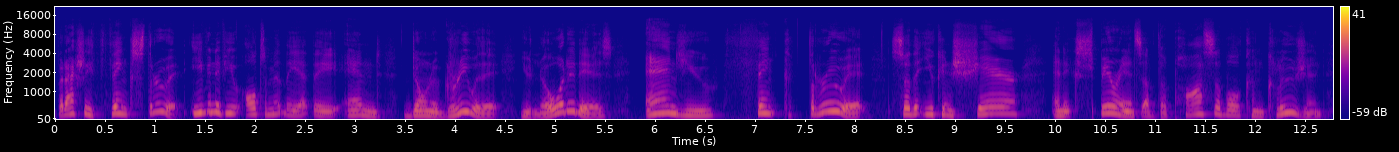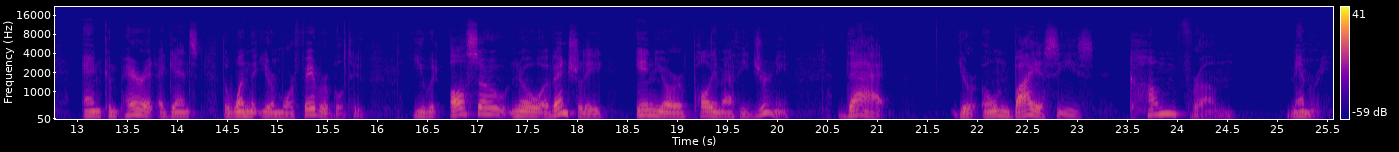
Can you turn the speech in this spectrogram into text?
but actually thinks through it. Even if you ultimately at the end don't agree with it, you know what it is and you think through it so that you can share an experience of the possible conclusion and compare it against the one that you're more favorable to. You would also know eventually in your polymathy journey that your own biases come from memory.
